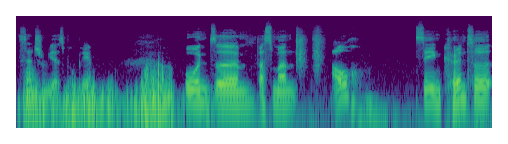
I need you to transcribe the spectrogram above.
ist halt schon wieder das Problem. Und ähm, was man auch sehen könnte,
